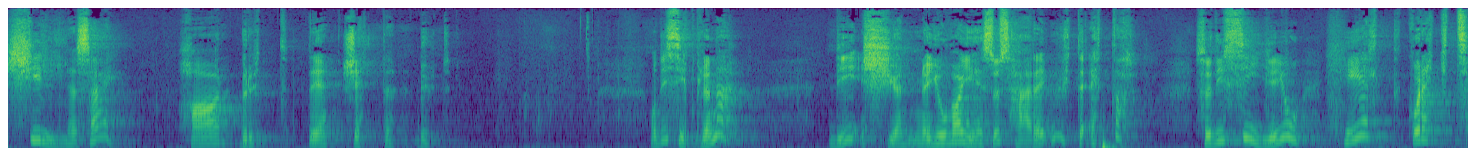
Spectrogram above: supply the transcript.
skiller seg, har brutt det sjette bud. Og disiplene de skjønner jo hva Jesus her er ute etter. Så de sier jo helt korrekt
